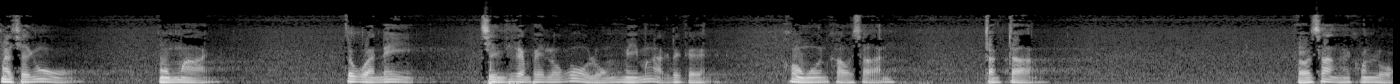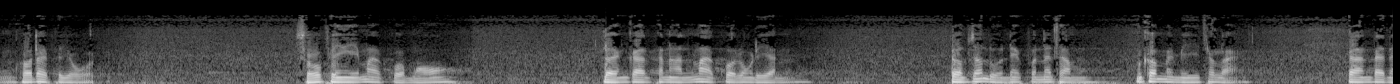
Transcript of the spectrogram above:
ไม่ใช่งูงมงายทุกวันนี้สิ่งที่ทำให้เราโง่หลงมีมากเหลือเกิน ข้อมูลข่าวสารต่างๆ เขาสร้างให้คนหลงเขาได้ประโยชน์ โสเภณีมากกว่าหมอแหล่งการพนันมากกว่าโรงเรียนความสมดุลในคุณธรรม มันก็ไม่มีเท่าไหร่การไปไหน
